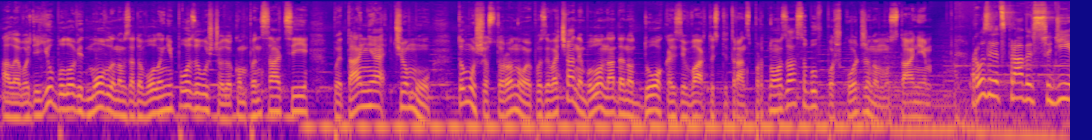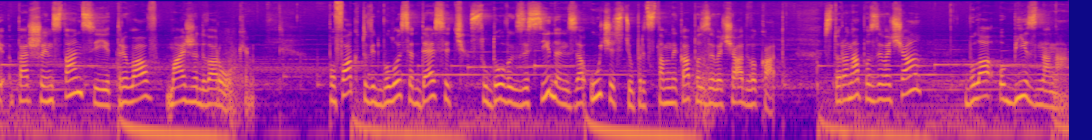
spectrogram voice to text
Але водію було відмовлено в задоволенні позову щодо компенсації. Питання чому? Тому що стороною позивача не було надано доказів вартості транспортного засобу в пошкодженому стані. Розгляд справи в суді першої інстанції тривав майже два роки. По факту відбулося 10 судових засідань за участю представника позивача адвоката. Сторона позивача була обізнана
